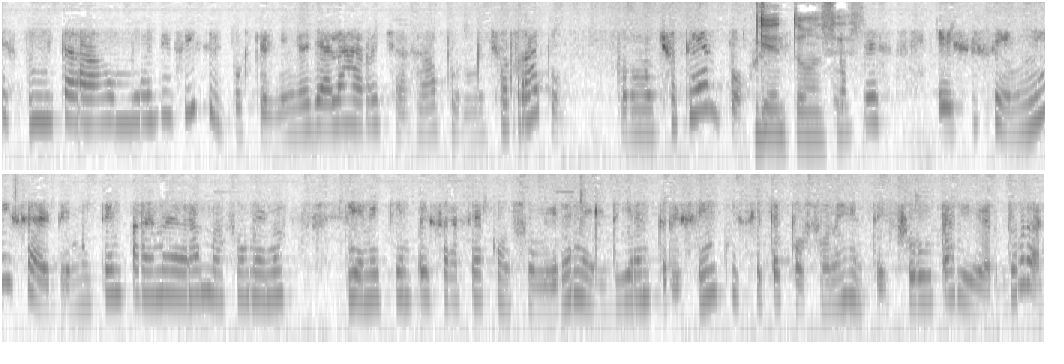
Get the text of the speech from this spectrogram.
es un trabajo muy difícil porque el niño ya las ha rechazado por mucho rato por mucho tiempo. Y entonces. Entonces, eso se inicia desde muy temprana edad, más o menos, tiene que empezarse a consumir en el día entre 5 y 7 porciones entre frutas y verduras.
